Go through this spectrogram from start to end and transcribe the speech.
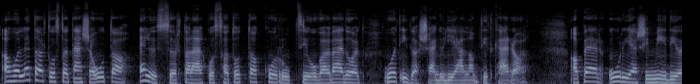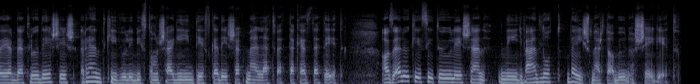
ahol letartóztatása óta először találkozhatott a korrupcióval vádolt volt igazságügyi államtitkárral. A per óriási média érdeklődés és rendkívüli biztonsági intézkedések mellett vette kezdetét. Az előkészítő ülésen négy vádlott beismerte a bűnösségét.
